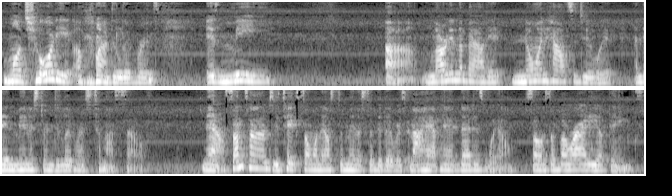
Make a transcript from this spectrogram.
majority of my deliverance is me uh, learning about it, knowing how to do it, and then ministering deliverance to myself. Now, sometimes it takes someone else to minister deliverance, and I have had that as well. So it's a variety of things.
